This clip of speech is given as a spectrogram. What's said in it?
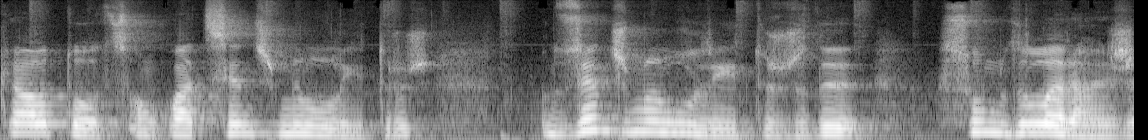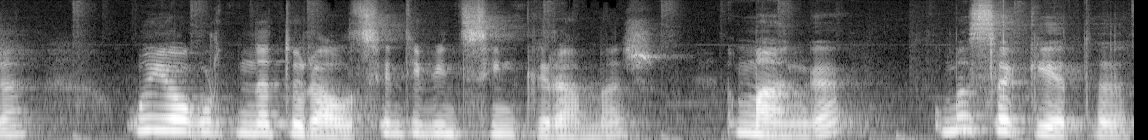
que ao todo são 400 ml 200 ml de sumo de laranja, um iogurte natural de 125 gramas, manga, uma saqueta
